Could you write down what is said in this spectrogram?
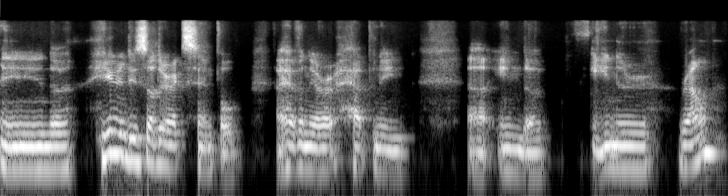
And uh, here in this other example, I have an error happening uh, in the inner realm,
